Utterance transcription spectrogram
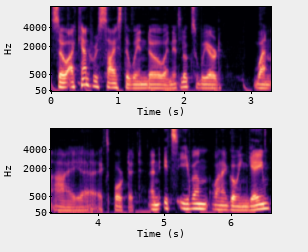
So I can't resize the window and it looks weird when I uh, export it. And it's even when I go in game.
